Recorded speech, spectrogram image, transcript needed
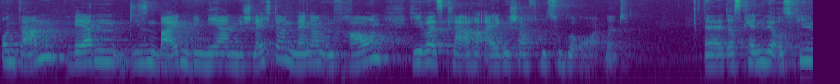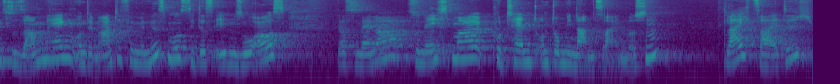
Und dann werden diesen beiden binären Geschlechtern, Männern und Frauen, jeweils klare Eigenschaften zugeordnet. Äh, das kennen wir aus vielen Zusammenhängen und im Antifeminismus sieht es eben so aus, dass Männer zunächst mal potent und dominant sein müssen. Gleichzeitig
